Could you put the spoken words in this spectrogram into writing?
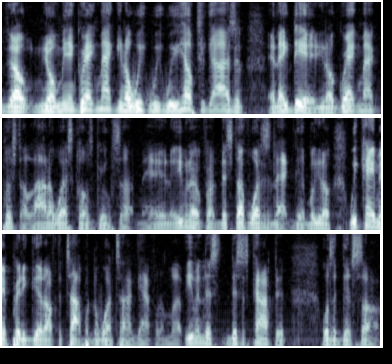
you know, you know, me and Greg Mack, you know, we, we, we helped you guys, and, and they did. You know, Greg Mack pushed a lot of West Coast groups up, man. And even though the stuff wasn't that good, but you know, we came in pretty good off the top with the one time gapping them up. Even this, this is Compton, was a good song,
